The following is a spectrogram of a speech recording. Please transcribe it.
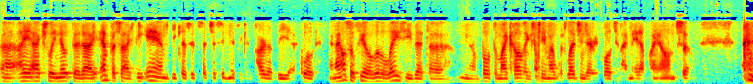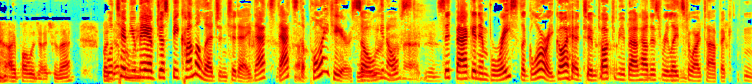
Uh, I actually note that I emphasize the and because it's such a significant part of the uh, quote. And I also feel a little lazy that, uh, you know, both of my colleagues came up with legendary quotes and I made up my own. So I apologize for that. But well, Tim, you may have just become a legend today. That's that's the point here. So you know, yeah. sit back and embrace the glory. Go ahead, Tim. Talk to me about how this relates to our topic. Hmm.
